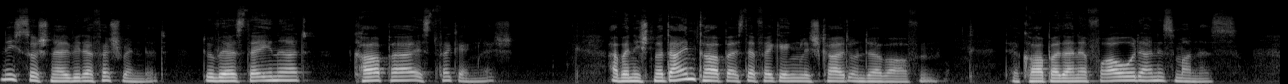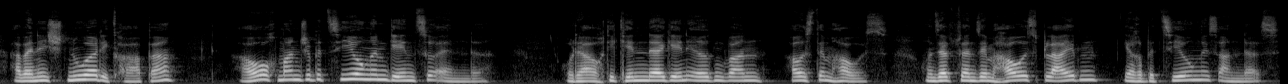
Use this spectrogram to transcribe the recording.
nicht so schnell wieder verschwindet. Du wirst erinnert, Körper ist vergänglich. Aber nicht nur dein Körper ist der Vergänglichkeit unterworfen, der Körper deiner Frau, deines Mannes. Aber nicht nur die Körper, auch manche Beziehungen gehen zu Ende. Oder auch die Kinder gehen irgendwann aus dem Haus. Und selbst wenn sie im Haus bleiben, Ihre Beziehung ist anders.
